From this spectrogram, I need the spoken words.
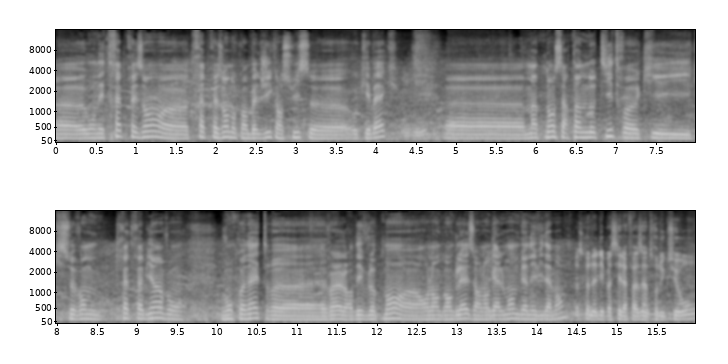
Euh, on est très présent, euh, très présent donc en Belgique, en Suisse, euh, au Québec. Euh, maintenant, certains de nos titres euh, qui, qui se vendent très très bien vont, vont connaître euh, voilà, leur développement euh, en langue anglaise et en langue allemande, bien évidemment. Parce qu'on a dépassé la phase d'introduction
